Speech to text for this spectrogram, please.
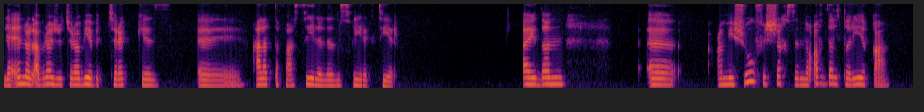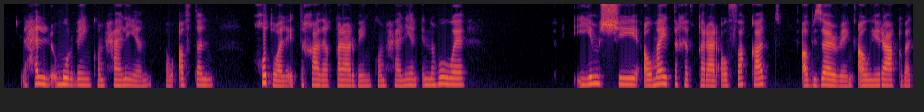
لأنه الأبراج الترابية بتركز آه، على التفاصيل الصغيرة كتير. أيضا آه، عم يشوف الشخص إنه أفضل طريقة لحل الأمور بينكم حاليا أو أفضل خطوة لاتخاذ القرار بينكم حاليا إنه هو يمشي أو ما يتخذ قرار أو فقط observing أو يراقبك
